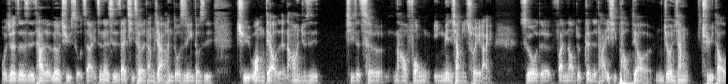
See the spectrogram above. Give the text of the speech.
我觉得这是它的乐趣所在。真的是在骑车的当下，很多事情都是去忘掉的，然后你就是骑着车，然后风迎面向你吹来，所有的烦恼就跟着它一起跑掉了。你就很像去到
